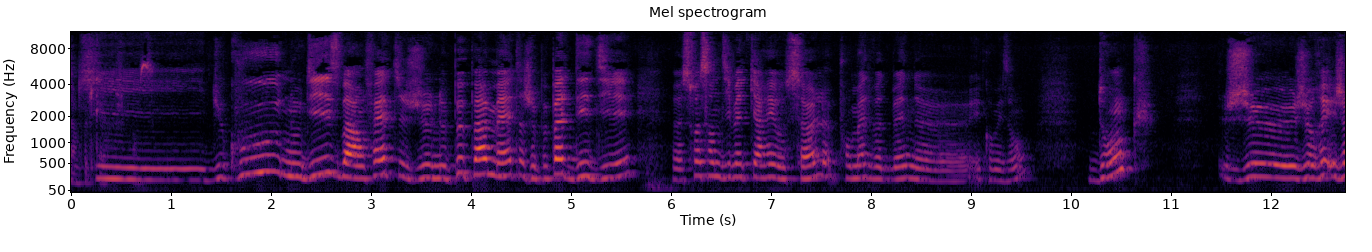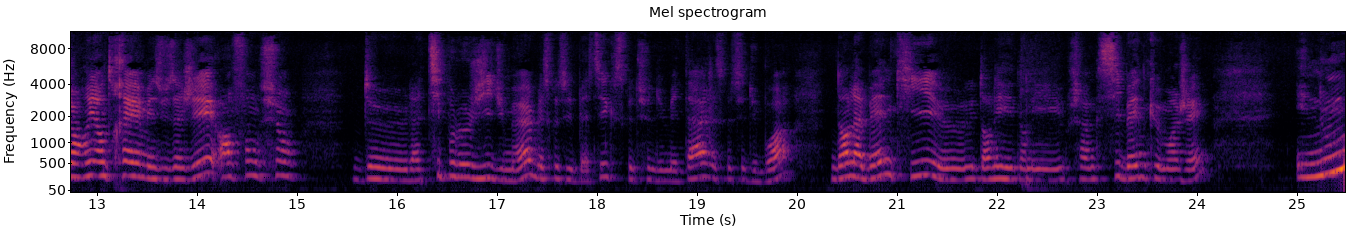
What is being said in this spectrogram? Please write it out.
un peu qui, du coup, nous disent bah, en fait, je ne peux pas mettre, je ne peux pas dédier 70 euh, mètres carrés au sol pour mettre votre benne euh, éco-maison. Donc, je, j'orienterai mes usagers en fonction de la typologie du meuble. Est-ce que c'est du plastique? Est-ce que c'est du métal? Est-ce que c'est du bois? Dans la benne qui, euh, dans les, dans les 5-6 bennes que moi j'ai. Et nous,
